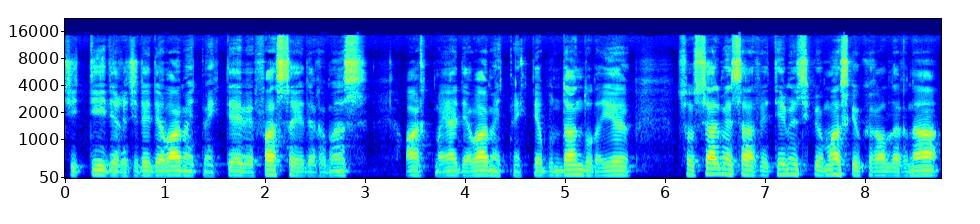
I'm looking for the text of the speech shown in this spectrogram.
ciddi derecede devam etmekte. Vefat sayılarımız artmaya devam etmekte. Bundan dolayı sosyal mesafe, temizlik ve maske kurallarına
